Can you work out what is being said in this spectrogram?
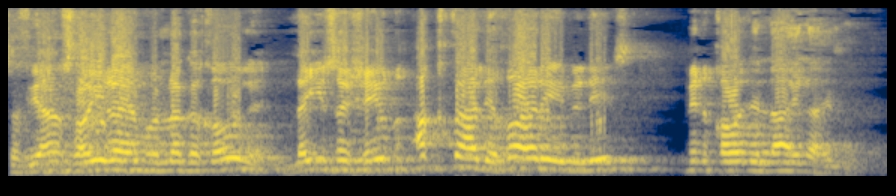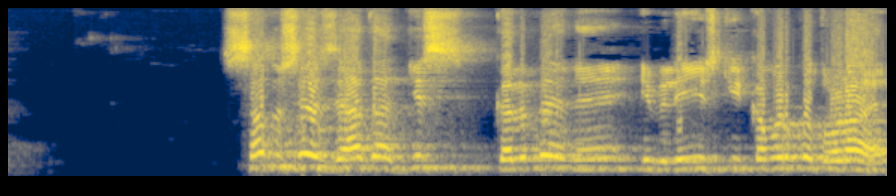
سفیان سعی رحم اللہ کا قول ہے لئی سے شیون اقتا لغار ابلیس من قول لا الہ الا سب سے زیادہ جس کلمے نے ابلیس کی کمر کو توڑا ہے،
